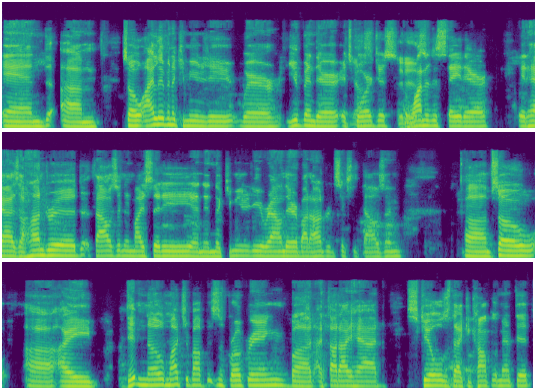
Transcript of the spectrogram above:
And um, so I live in a community where you've been there. It's Yes, gorgeous. it I is. wanted to stay there. It has a hundred thousand in my city, and in the community around there, about one hundred sixty thousand. Um, so uh, I didn't know much about business brokering, but I thought I had skills that could complement it.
